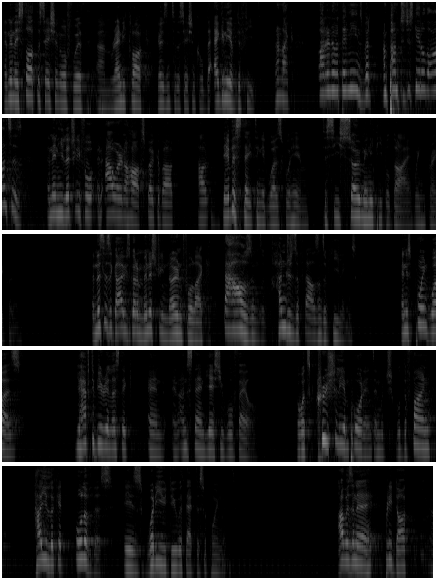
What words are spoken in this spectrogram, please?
And then they start the session off with um, Randy Clark goes into the session called The Agony of Defeat. And I'm like, oh, I don't know what that means, but I'm pumped to just get all the answers. And then he literally, for an hour and a half, spoke about how devastating it was for him to see so many people die when he prayed for them. And this is a guy who's got a ministry known for like thousands of, hundreds of thousands of healings. And his point was you have to be realistic and, and understand yes, you will fail. But what's crucially important and which will define how you look at all of this is what do you do with that disappointment? I was in a pretty dark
